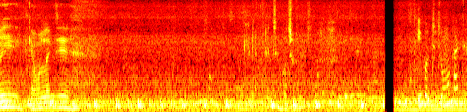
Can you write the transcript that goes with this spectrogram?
ওই কেমন লাগছে? টেনশন করছ কি করছ চুমু খাচ্ছে?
